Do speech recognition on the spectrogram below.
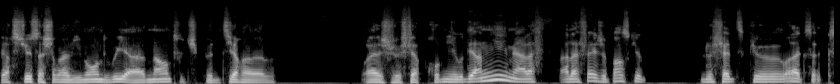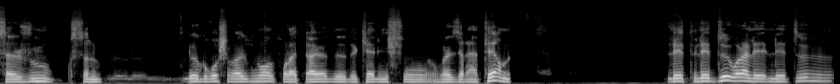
versus à Championnat du Monde, oui, à Nantes, où tu peux te dire, ouais, je vais faire premier ou dernier, mais à la, à la fin, je pense que le fait que, voilà, que, ça, joue le, gros Championnat du Monde pour la période de, de on va dire, interne, les, les deux, voilà, les, les deux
